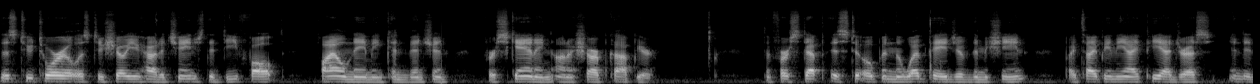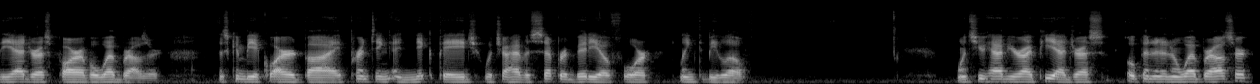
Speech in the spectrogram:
This tutorial is to show you how to change the default file naming convention for scanning on a Sharp copier. The first step is to open the web page of the machine by typing the IP address into the address bar of a web browser. This can be acquired by printing a NIC page, which I have a separate video for linked below. Once you have your IP address, open it in a web browser,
